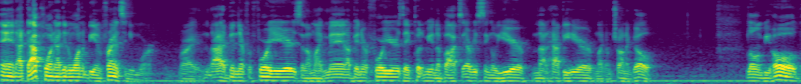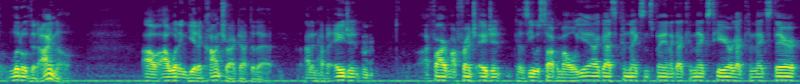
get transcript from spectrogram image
And at that point, I didn't want to be in France anymore. Right, I had been there for four years, and I'm like, man, I've been there four years. They put me in a box every single year. I'm not happy here. Like I'm trying to go. Lo and behold, little did I know, I, I wouldn't get a contract after that. I didn't have an agent. I fired my French agent because he was talking about, well, yeah, I got connects in Spain, I got connects here, I got connects there.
